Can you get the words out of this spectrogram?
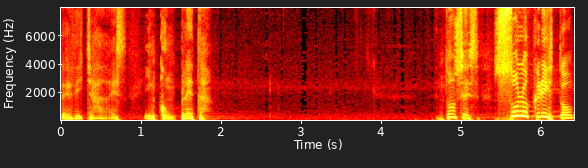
desdichada, es incompleta. Entonces, solo Cristo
